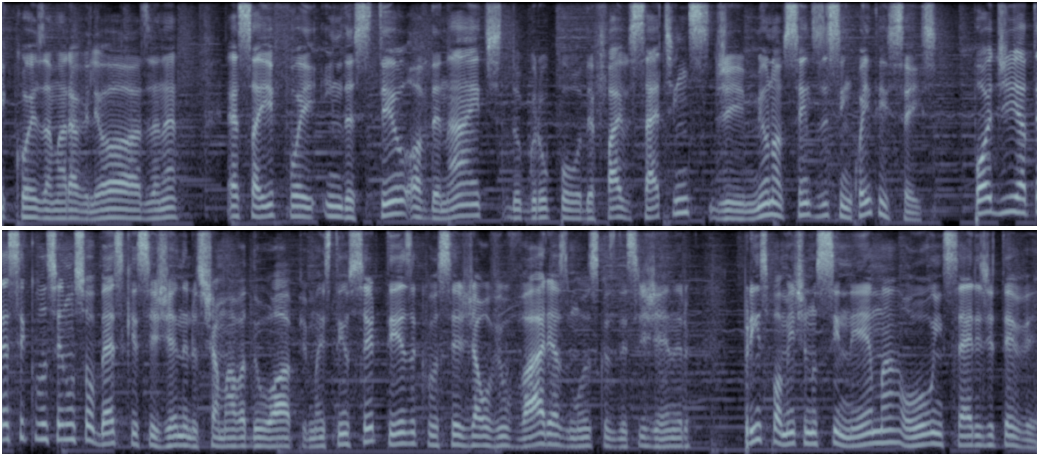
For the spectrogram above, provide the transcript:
Que coisa maravilhosa, né? Essa aí foi In the Still of the Night, do grupo The Five Settings, de 1956. Pode até ser que você não soubesse que esse gênero se chamava doo-wop, mas tenho certeza que você já ouviu várias músicas desse gênero, principalmente no cinema ou em séries de TV.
